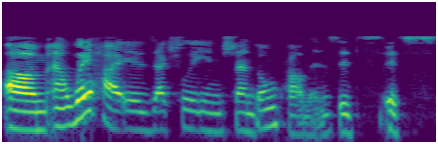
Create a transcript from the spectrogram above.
um, and Weihai is actually in Shandong province. It's it's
